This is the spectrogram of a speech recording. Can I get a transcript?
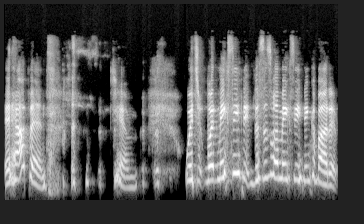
It happened, Jim. Which what makes me think this is what makes me think about it.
